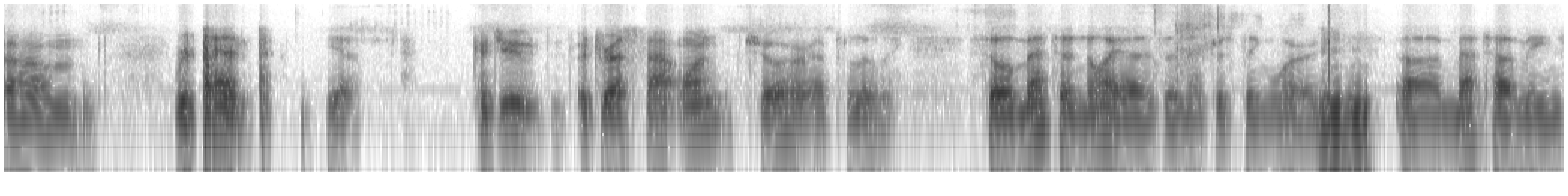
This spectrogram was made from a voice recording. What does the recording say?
um, repent. Yes. Could you address that one? Sure, absolutely. So metanoia is an interesting word. Mhm. Uh, meta means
